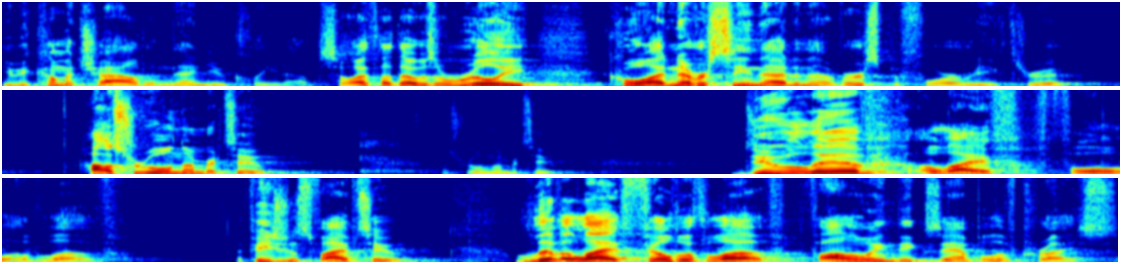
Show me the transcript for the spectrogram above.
You become a child and then you clean up. So I thought that was a really cool. I'd never seen that in that verse before, reading through it. House rule number two. House rule number two. Do live a life full of love. Ephesians 5 2. Live a life filled with love, following the example of Christ.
